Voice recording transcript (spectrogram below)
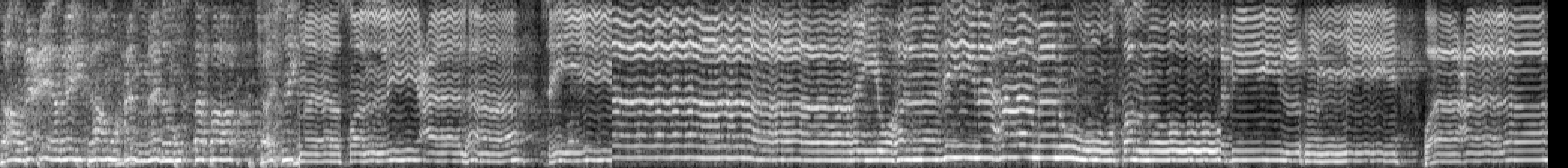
تابع بيت محمد مصطفى. ششنك ما صلي على سيدنا أيها الذين آمنوا صلوا بالأمي وعلى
